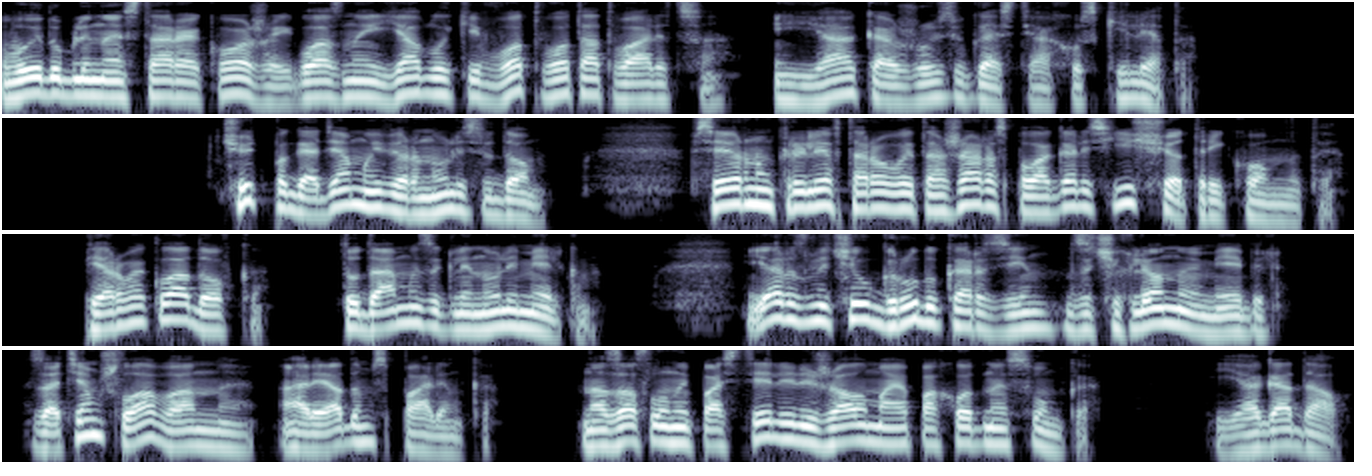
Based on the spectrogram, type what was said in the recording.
Выдубленная старая кожа и глазные яблоки вот-вот отвалятся, и я окажусь в гостях у скелета. Чуть погодя, мы вернулись в дом. В северном крыле второго этажа располагались еще три комнаты. Первая кладовка. Туда мы заглянули мельком. Я различил груду корзин, зачехленную мебель. Затем шла ванная, а рядом спаленка. На засланной постели лежала моя походная сумка. Я гадал,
